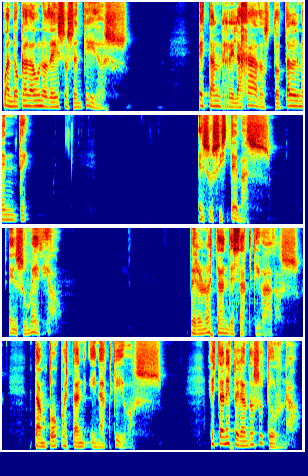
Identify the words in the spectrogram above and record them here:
cuando cada uno de esos sentidos están relajados totalmente en sus sistemas, en su medio, pero no están desactivados, tampoco están inactivos, están esperando su turno.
